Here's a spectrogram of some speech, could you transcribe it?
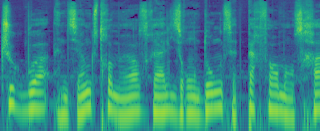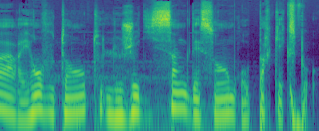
Chukbois and the Youngstromers réaliseront donc cette performance rare et envoûtante le jeudi 5 décembre au Parc Expo.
